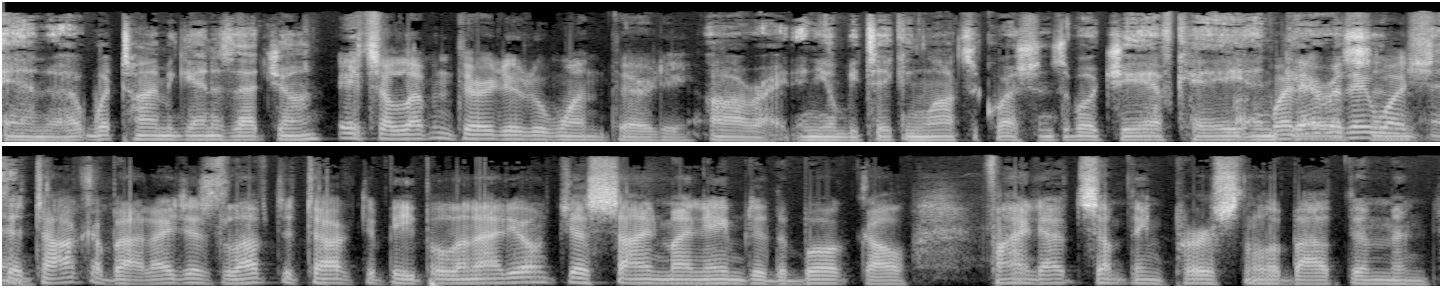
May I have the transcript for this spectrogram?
And uh, what time again is that, John? It's 11:30 to 1:30. All right, and you'll be taking lots of questions about JFK and whatever Garrison they wish and... to talk about. I just love to talk to people, and I don't just sign my name to the book. I'll find out something personal about them and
